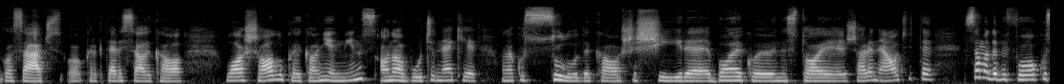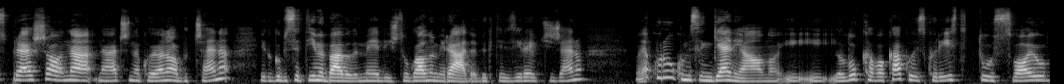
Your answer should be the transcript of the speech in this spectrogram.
glasači karakterisali kao loša odluka je kao njen minus, ona obuče neke onako sulude kao šešire, boje koje joj ne stoje, šarene outfite, samo da bi fokus prešao na način na koji je ona obučena i kako bi se time bavili mediji, što uglavnom i rade, objektivizirajući ženu. U neku ruku, mislim, genijalno i, i, i lukavo kako iskoristiti tu svoju,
